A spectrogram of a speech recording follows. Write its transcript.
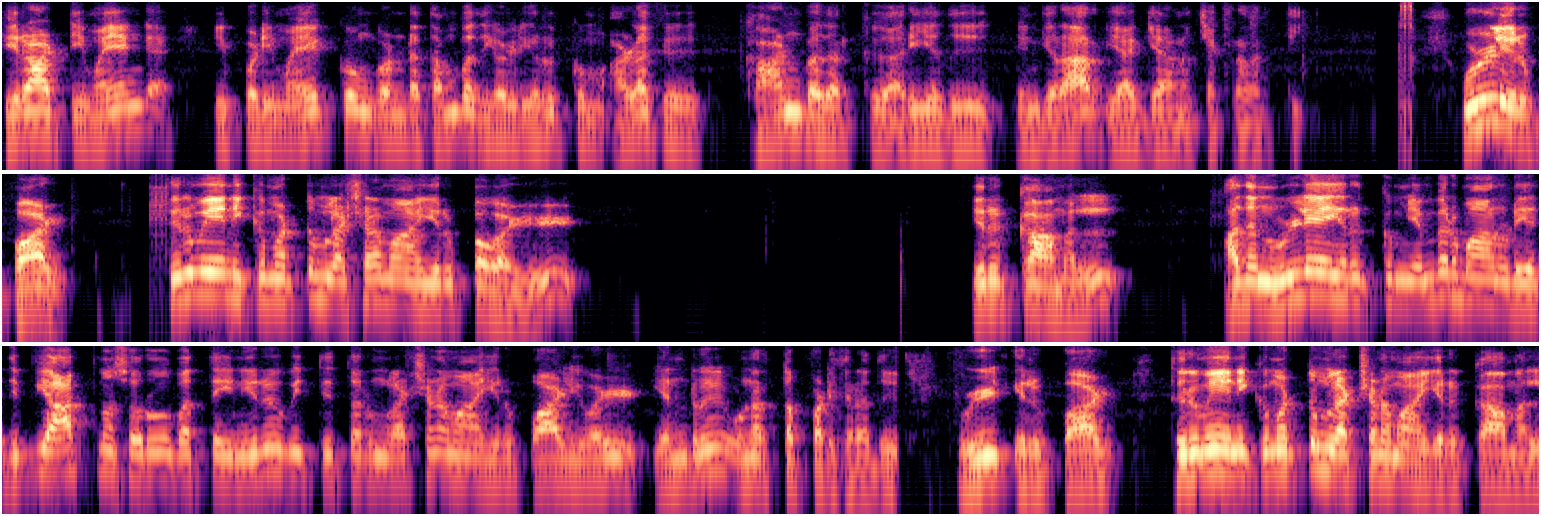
பிராட்டி மயங்க இப்படி மயக்கம் கொண்ட தம்பதிகள் இருக்கும் அழகு காண்பதற்கு அரியது என்கிறார் வியாக்கியான சக்கரவர்த்தி. உள்ளிருப்பாள். திருமேனிக்கு மட்டும் லட்சணமாயிருப்பவள். இருக்காமல் அதன் உள்ளே இருக்கும் எம்பெருமானுடைய திவ்யாத்ம ஸ்வரூபத்தை நிரூபித்து தரும் லட்சணமாயிருப்பாள் இவள் என்று உணர்த்தப்படுகிறது. உள் இருப்பாள். திருமேனிக்கு மட்டும் லட்சணமாயிருக்காமல்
